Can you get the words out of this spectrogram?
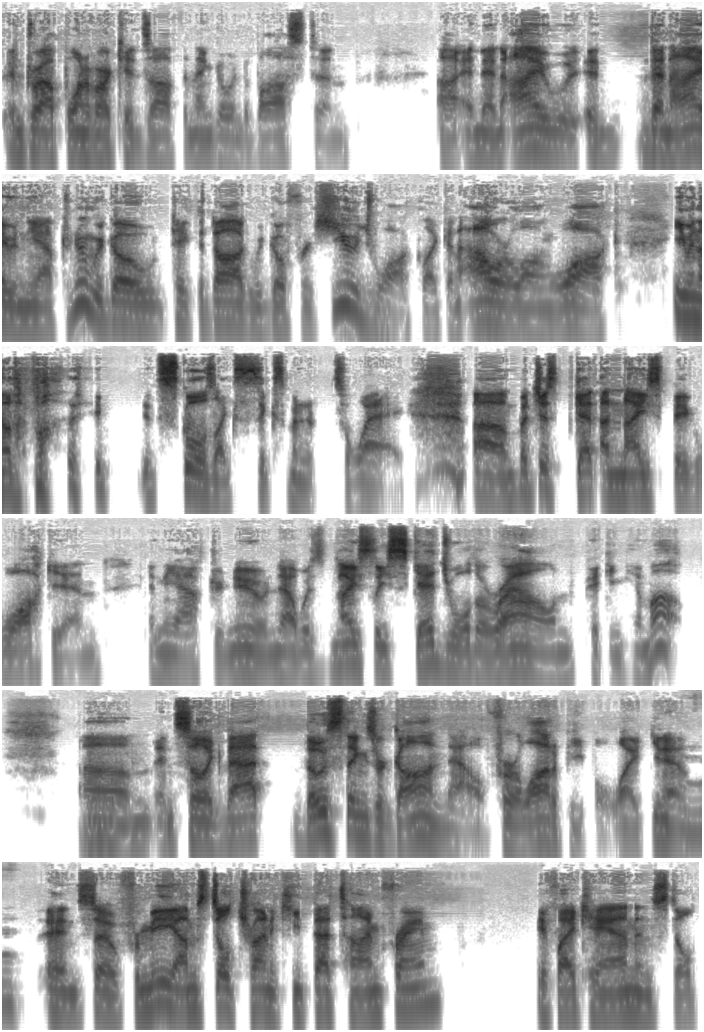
and drop one of our kids off and then go into Boston. Uh, and then I would, then I in the afternoon would go take the dog. We'd go for a huge walk, like an hour long walk, even though the school's like six minutes away. Um, but just get a nice big walk in in the afternoon. That was nicely scheduled around picking him up. Mm. Um, and so like that, those things are gone now for a lot of people. Like you know, yeah. and so for me, I'm still trying to keep that time frame if I can, and still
